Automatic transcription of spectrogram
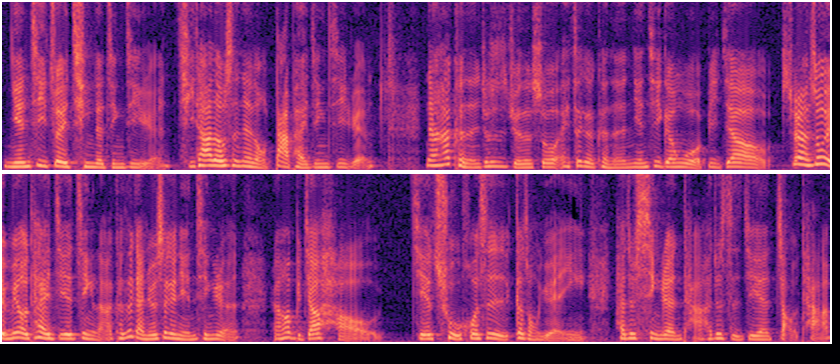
年纪最轻的经纪人，其他都是那种大牌经纪人。那他可能就是觉得说，哎，这个可能年纪跟我比较，虽然说也没有太接近啦，可是感觉是个年轻人，然后比较好。接触或是各种原因，他就信任他，他就直接找他。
